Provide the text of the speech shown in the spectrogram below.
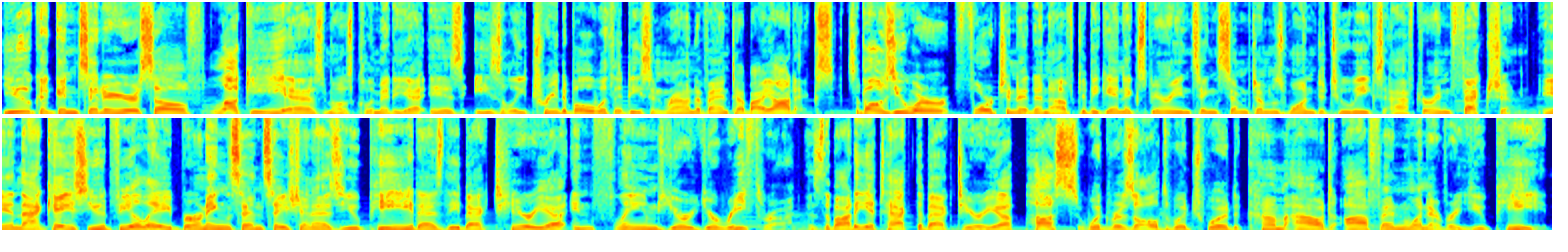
You could consider yourself lucky, as most chlamydia is easily treatable with a decent round of antibiotics. Suppose you were fortunate enough to begin experiencing symptoms one to two weeks after infection. In that case, you'd feel a burning sensation as you peed as the bacteria inflamed your urethra. As the body attacked the bacteria, pus would result, which would come out often whenever you peed.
